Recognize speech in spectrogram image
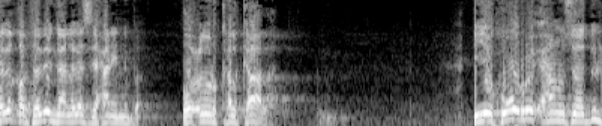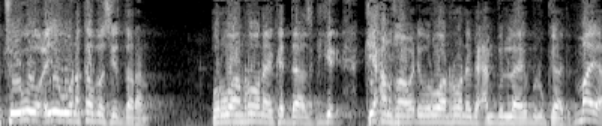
laga qabto habeenkaan laga seexanayninba oo cudur kalkaal ah iyo kuwo ruux xanuunsanaa dul joogo iyaguna kaba sii daran. War waan roonay ka daas. Kii xanuunsanaa wadhi war waan roonay bixamdulillahi bulkaadi maya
